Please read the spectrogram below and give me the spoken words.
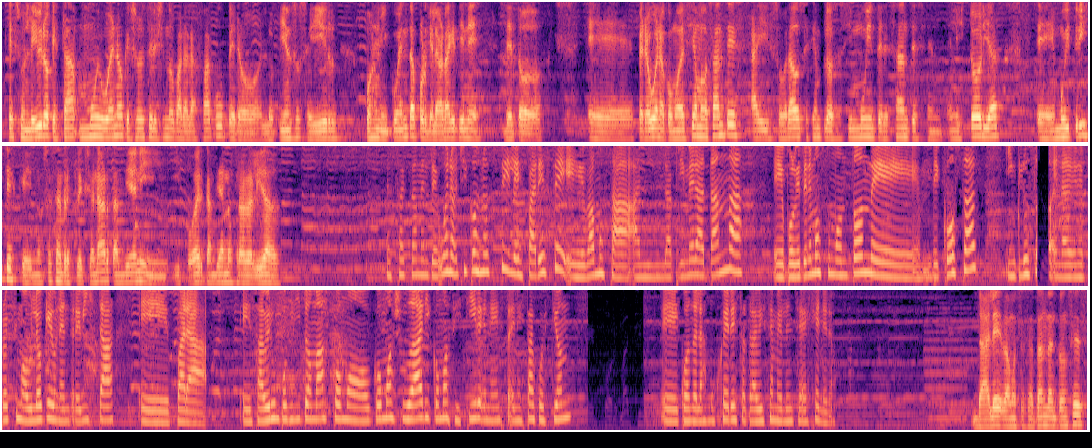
es un libro que está muy bueno, que yo lo estoy leyendo para la Facu, pero lo pienso seguir por mi cuenta porque la verdad que tiene de todo. Eh, pero bueno, como decíamos antes, hay sobrados ejemplos así muy interesantes en, la historia, eh, muy tristes que nos hacen reflexionar también y, poder cambiar nuestra realidad. Exactamente. Bueno, chicos, no sé si les parece, eh, vamos a, la primera tanda, porque tenemos un montón de, cosas, incluso en, en, el próximo bloque una entrevista para saber un poquitito más cómo, cómo ayudar y cómo asistir en esta, en esta cuestión eh, cuando las mujeres atraviesan violencia de género. Dale, vamos a esa tanda entonces.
